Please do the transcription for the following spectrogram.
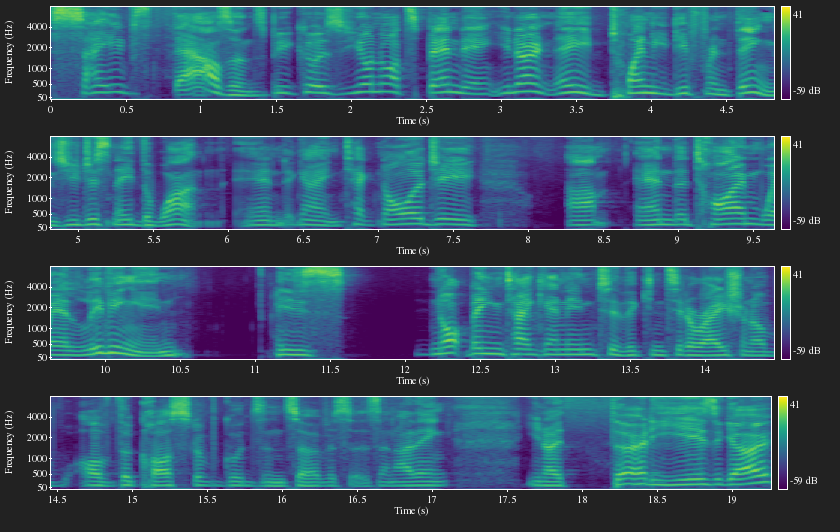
saves thousands because you're not spending, you don't need 20 different things. You just need the one. And again, technology um, and the time we're living in is not being taken into the consideration of, of the cost of goods and services. And I think, you know, 30 years ago,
